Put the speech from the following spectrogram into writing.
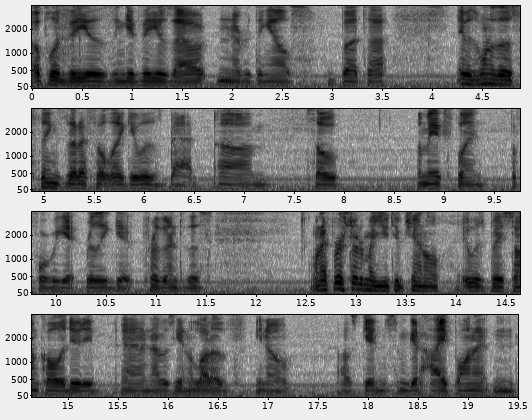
upload videos and get videos out and everything else. But uh, it was one of those things that I felt like it was bad. Um, so let me explain before we get really get further into this. When I first started my YouTube channel, it was based on Call of Duty, and I was getting a lot of, you know, I was getting some good hype on it and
